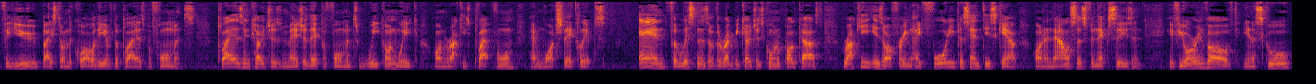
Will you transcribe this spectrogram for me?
for you based on the quality of the player's performance. Players and coaches measure their performance week on week on Ruckie's platform and watch their clips. And for listeners of the Rugby Coaches Corner podcast, Ruckie is offering a 40% discount on analysis for next season. If you're involved in a school,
